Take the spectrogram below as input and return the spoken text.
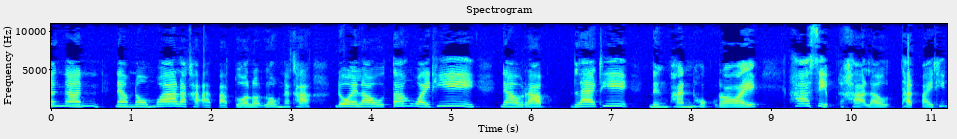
ดังนั้นแนวโน้มว่าราคาอาจปรับตัวลดลงนะคะ โดยเราตั้งไว้ที่แนวรับ แรกที่ 1,650 ค่ะ แล้วถัดไปที่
